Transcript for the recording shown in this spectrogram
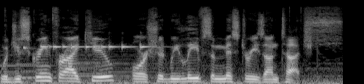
would you screen for IQ, or should we leave some mysteries untouched?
